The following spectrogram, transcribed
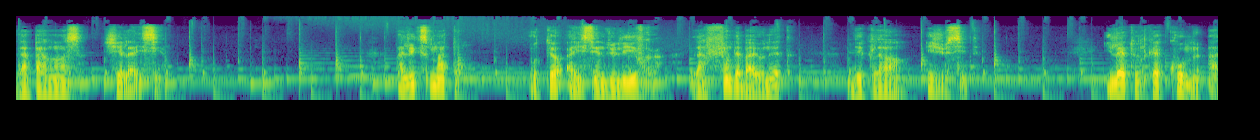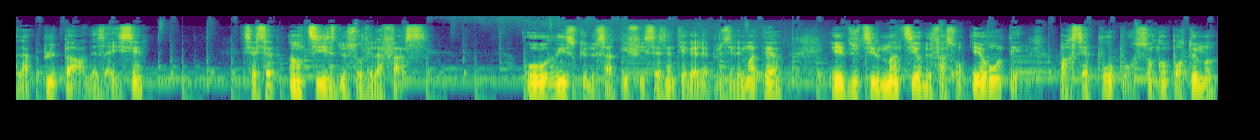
L'apparence chez l'haïtien. Alix Maton, auteur haïtien du livre La fin des baïonnettes, déclare, et je cite, Il est un trait commun à la plupart des haïtiens c'est cette hantise de sauver la face. Au risque de sacrifier ses intérêts les plus élémentaires, et dût-il mentir de façon érontée par ses propos, son comportement,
